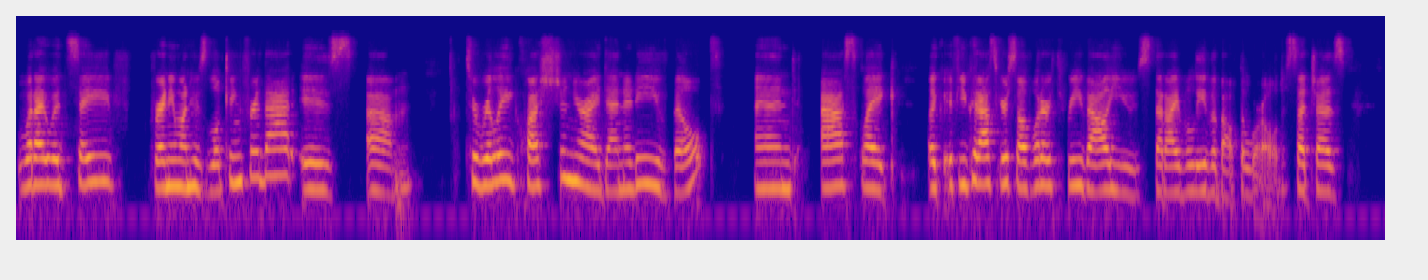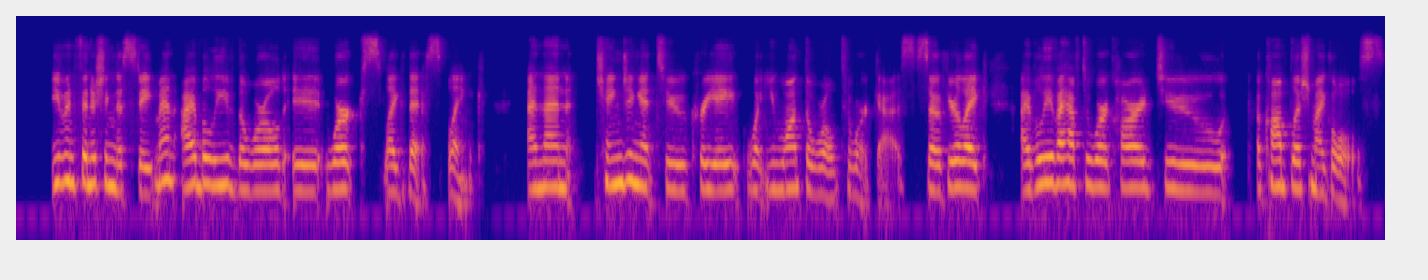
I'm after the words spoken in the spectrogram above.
what I would say for anyone who's looking for that is um, to really question your identity you've built and ask like like if you could ask yourself what are three values that i believe about the world? Such as even finishing this statement i believe the world it works like this blank. And then changing it to create what you want the world to work as. So if you're like i believe i have to work hard to accomplish my goals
